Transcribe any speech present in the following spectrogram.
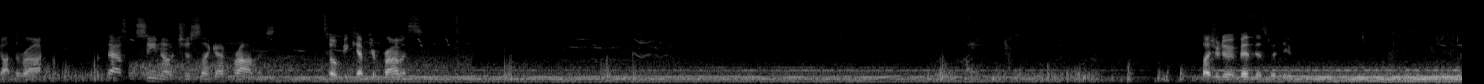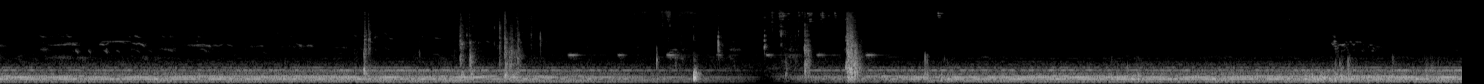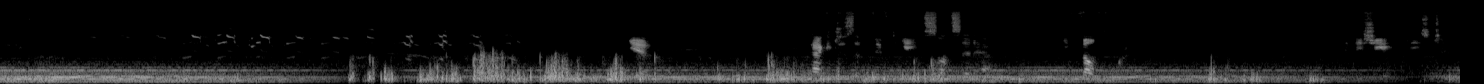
bought the rock. A Thousand C notes, just like I promised. Let's hope you kept your promise. Pleasure doing business with you. Packages at 58 Sunset Ave. He fell for it. Initiate phase two.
